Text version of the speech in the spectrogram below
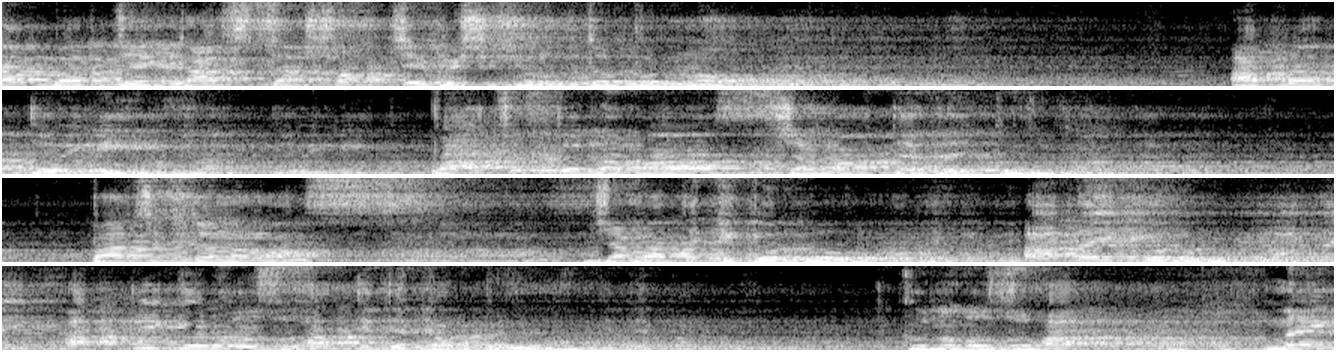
নাম্বার যে কাজটা সবচেয়ে বেশি গুরুত্বপূর্ণ, আমরা দৈনিক পাঁচ অক্ট নামাজ জামাতে আদায় করব। পাঁচ অক্ট নামাজ জামাতে কি করব? আদায় করব। আপনি কোনো অজুহাত দিতে পারবেন না। কোনো অজুহাত নাই।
